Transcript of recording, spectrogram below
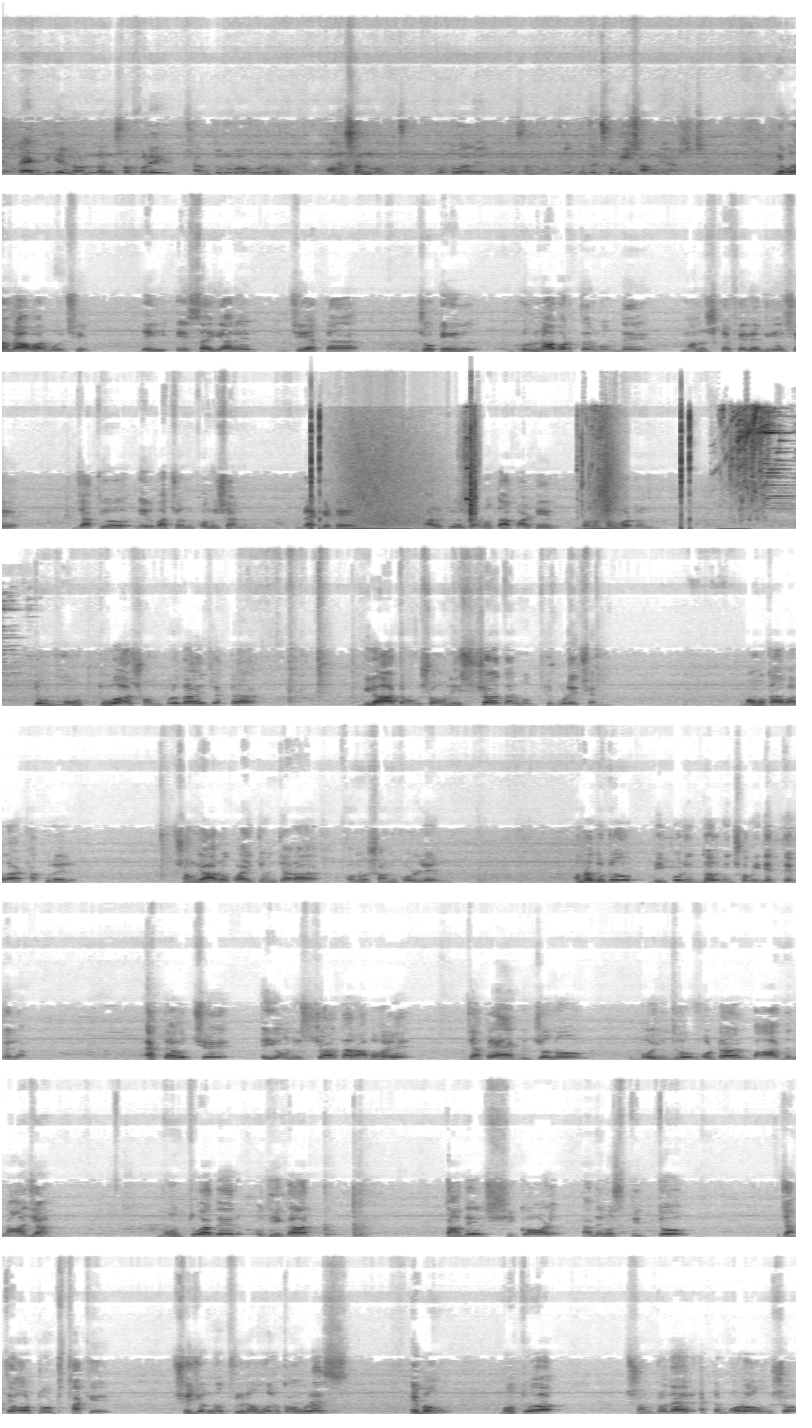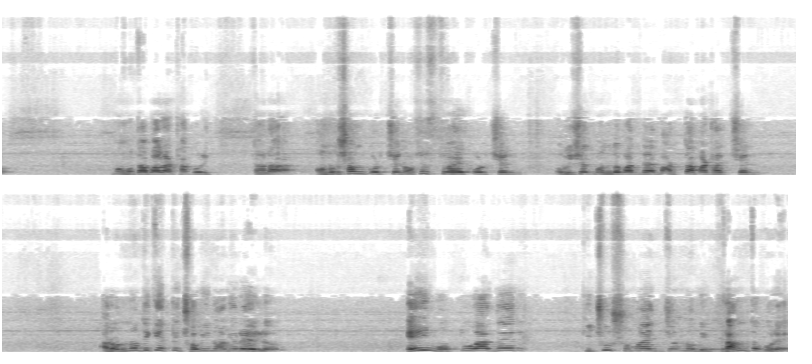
আচ্ছা তো একদিকে লন্ডন সফরে শান্তনুবাবু এবং অনশন মঞ্চ মতুয়াদের অনশন মঞ্চ, এই দুটো ছবিই সামনে আসছে। দেখুন, আমরা আবার বলছি, এই এসআইআর এর যে একটা জটিল ঘূর্ণাবর্তের মধ্যে মানুষকে ফেলে দিয়েছে জাতীয় নির্বাচন কমিশন, ব্র্যাকেটে ভারতীয় জনতা পার্টির গণসংগঠন তো মতুয়া সম্প্রদায় যে একটা বিরাট অংশ অনিশ্চয়তার মধ্যে পড়েছেন। মমতাওয়ালা ঠাকুরের সঙ্গে আরও কয়েকজন যারা অনশন করলেন। আমরা দুটো বিপরীত ধর্মী ছবি দেখতে পেলাম। একটা হচ্ছে এই অনিশ্চয়তার আবহে যাতে একজনও বৈধ ভোটার বাদ না যান। মতুয়াদের অধিকার, তাদের শিকড়, তাদের অস্তিত্ব যাতে অটুট থাকে সেজন্য তৃণমূল কংগ্রেস এবং মতুয়া সম্প্রদায়ের একটা বড় অংশ মমতা বালা ঠাকুর তারা অনশন করছেন, অসুস্থ হয়ে পড়ছেন, অভিষেক বন্দ্যোপাধ্যায় বার্তা পাঠাচ্ছেন। আর অন্যদিকে একটি ছবি নজরে এলো, এই মতুয়াদের কিছু সময়ের জন্য বিভ্রান্ত করে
